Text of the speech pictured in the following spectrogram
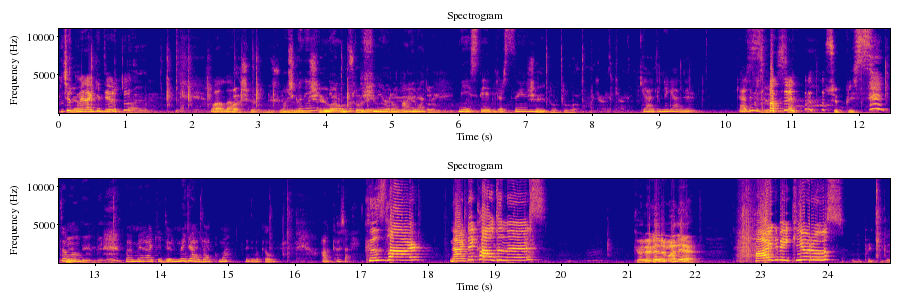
Çok Ya. merak ediyorum. Aynen. Vallahi. Başka düşündüğün Başka ne, bir şey ne var mı? Söyleyeyim mi? düşünüyorum Ona göre aynen. Ne isteyebilirsin? Şey dur dur aklıma geldi geldi. Geldi ne geldi? Geldi mi? Söyle. Sürpriz. Tamam. Bekleyin bekleyin. Ben merak ediyorum ne geldi aklına. Hadi bakalım. Arkadaşlar. Kızlar! Nerede kaldınız? Kölelerim hadi. Haydi bekliyoruz. Bu da pek güzel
